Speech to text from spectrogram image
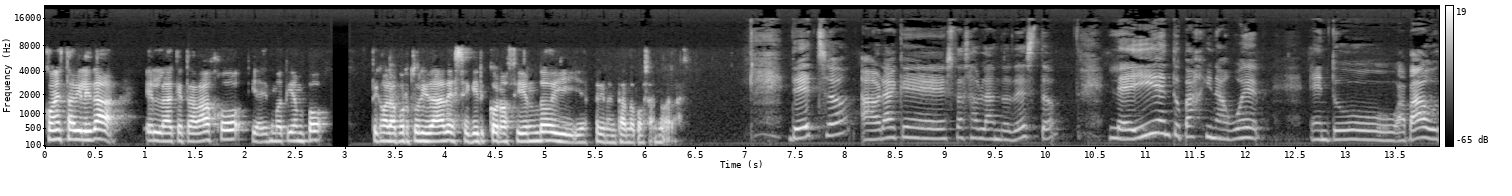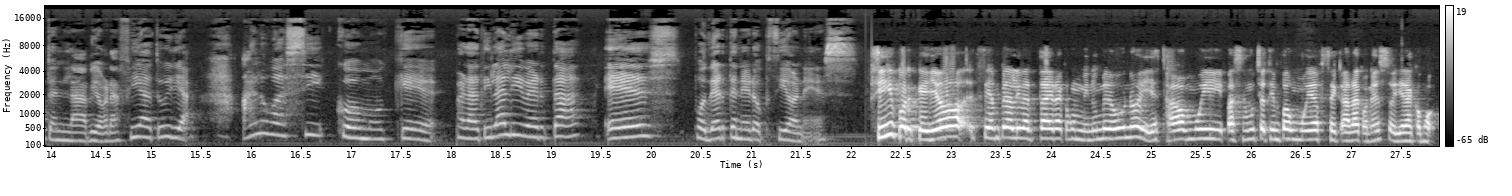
con estabilidad en la que trabajo y al mismo tiempo tengo la oportunidad de seguir conociendo y experimentando cosas nuevas. De hecho, ahora que estás hablando de esto, leí en tu página web, en tu about, en la biografía tuya, algo así como que para ti la libertad es poder tener opciones. Sí, porque yo siempre la libertad era como mi número uno y estaba muy, pasé mucho tiempo muy obcecada con eso y era como,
